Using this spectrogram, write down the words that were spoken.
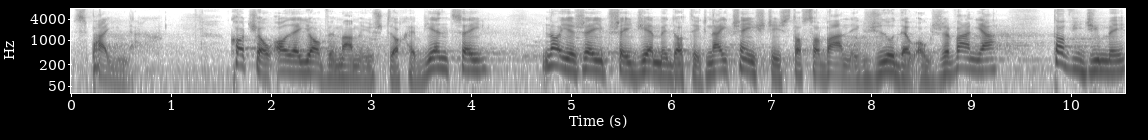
w spalinach. Kocioł olejowy mamy już trochę więcej. No jeżeli przejdziemy do tych najczęściej stosowanych źródeł ogrzewania, to widzimy,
